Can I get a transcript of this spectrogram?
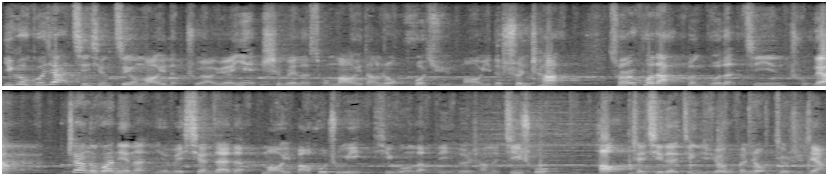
一个国家进行自由贸易的主要原因是为了从贸易当中获取贸易的顺差，从而扩大本国的金银储量。这样的观点呢，也为现在的贸易保护主义提供了理论上的基础。好，这期的经济学五分钟就是这样，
